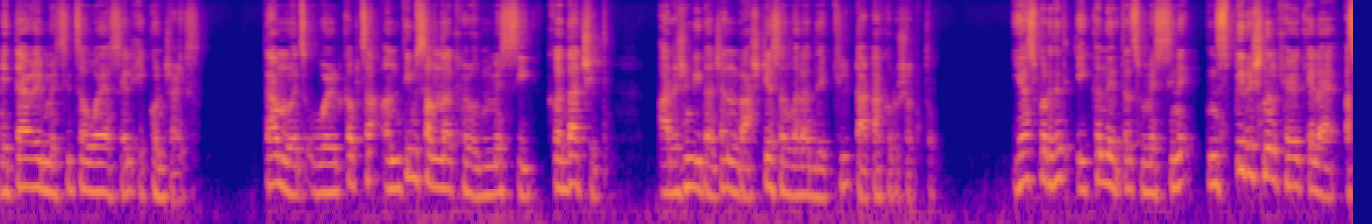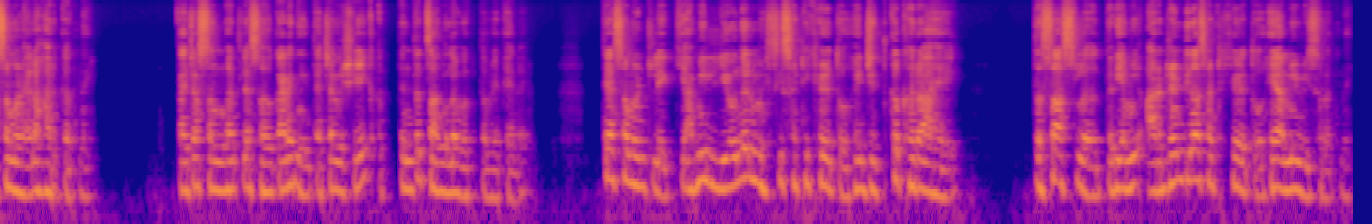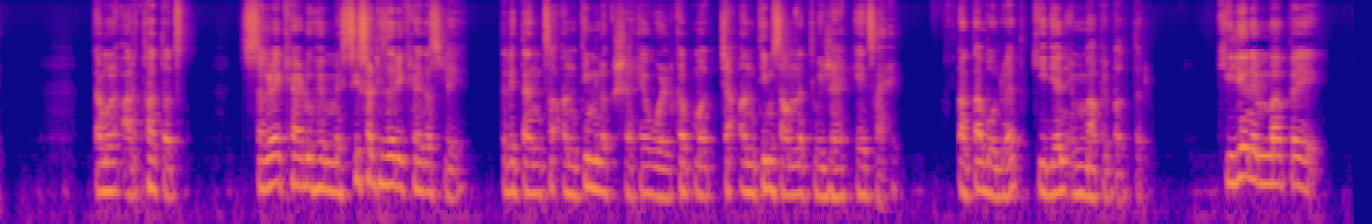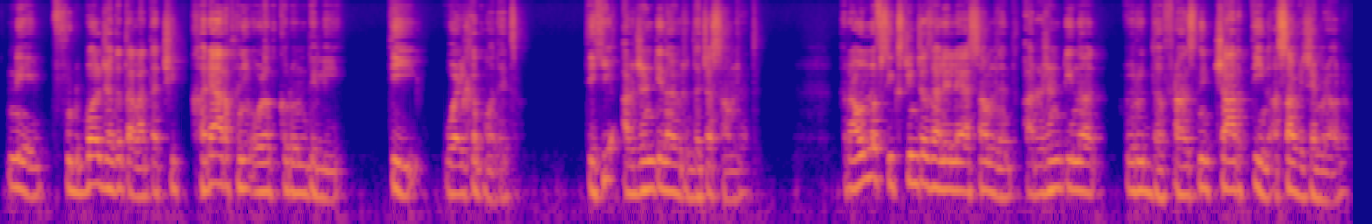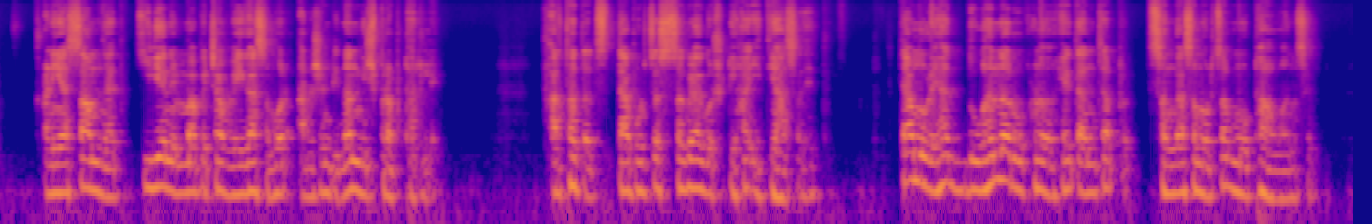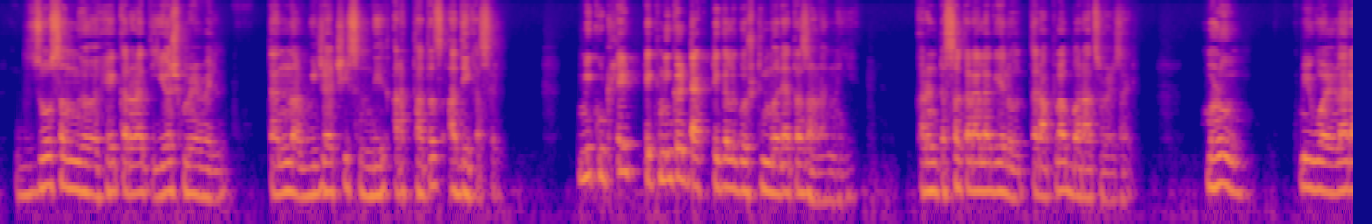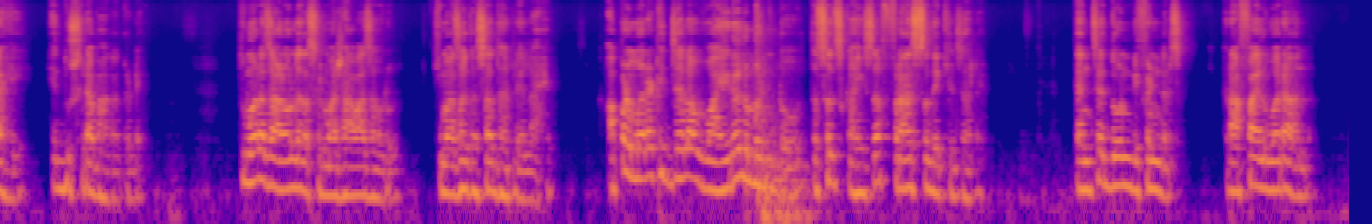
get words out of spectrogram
आणि त्यावेळी मेस्सीचं वय असेल एकोणचाळीस. त्यामुळेच वर्ल्ड कपचा अंतिम सामना खेळून मेस्सी कदाचित अर्जेंटिनाच्या राष्ट्रीय संघाला देखील टाटा करू शकतो. या स्पर्धेत एकंदरीतच मेस्सीने इन्स्पिरेशनल खेळ केला आहे असं म्हणायला हरकत नाही. त्याच्या संघातल्या सहकार्यांनी त्याच्याविषयी एक अत्यंत चांगलं वक्तव्य केलंय. ते असं म्हटले की आम्ही लिओनल मेस्सीसाठी खेळतो. हे जितकं खरं आहे तसं असलं तरी आम्ही अर्जेंटिनासाठी खेळतो हे आम्ही विसरत नाही. त्यामुळे अर्थातच सगळे खेळाडू हे मेस्सीसाठी जरी खेळत असले तरी त्यांचं अंतिम लक्ष हे वर्ल्ड कपच्या अंतिम सामन्यात विजय हेच आहे. आता बोलूयात किलियन एम्बापेबद्दल. किलियन एम्बापेने फुटबॉल जगताला त्याची खऱ्या अर्थाने ओळख करून दिली ती वर्ल्ड कपमध्येच तीही अर्जेंटिना विरुद्धच्या सामन्यात. राऊंड ऑफ सिक्स्टीनच्या झालेल्या या सामन्यात अर्जेंटिना विरुद्ध फ्रान्सने चार तीन असा विजय मिळवला. आणि या सामन्यात किलियन एम्बापेच्या वेगासमोर अर्जेंटिना निष्प्रभ ठरले. अर्थातच त्यापुढच्या सगळ्या गोष्टी हा इतिहास आहेत. त्यामुळे ह्या दोघांना रोखणं हे त्यांच्या संघासमोरचा मोठं आव्हान असेल. जो संघ हे करण्यात यश मिळवेल त्यांना विजयाची संधी अर्थातच अधिक असेल. मी कुठल्याही टेक्निकल टॅक्टिकल गोष्टींमध्ये आता जाणार नाही कारण तसं करायला गेलो तर आपला बराच वेळ जाईल. म्हणून मी वळणार आहे हे दुसऱ्या भागाकडे. तुम्हाला जाणवलंच असेल माझ्या आवाजावरून की माझा घसा धरलेला आहे. आपण मराठीत ज्याला व्हायरल म्हणतो तसंच काहीसं फ्रान्सचं देखील झालंय. त्यांचे दोन डिफेंडर्स राफायल वरान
